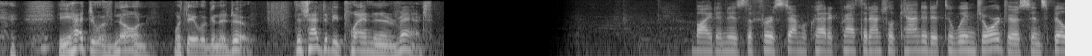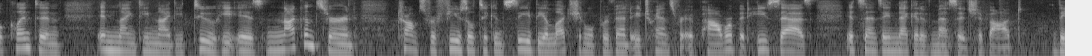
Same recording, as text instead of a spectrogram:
he had to have known what they were going to do. This had to be planned in advance. Biden is the first Democratic presidential candidate to win Georgia since Bill Clinton in 1992. He is not concerned Trump's refusal to concede the election will prevent a transfer of power, but he says it sends a negative message about the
